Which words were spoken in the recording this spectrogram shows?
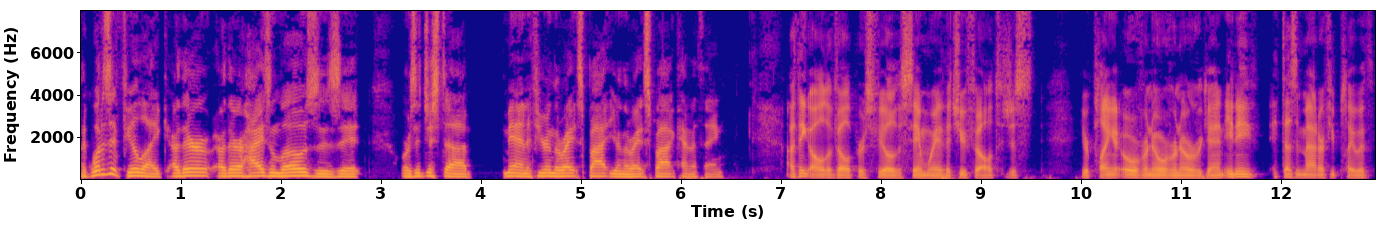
Like, what does it feel like? Are there are there highs and lows? Is it or is it just uh man, if you're in the right spot, you're in the right spot kind of thing? I think all developers feel the same way that you felt. Just you're playing it over and over and over again. It it doesn't matter if you play with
